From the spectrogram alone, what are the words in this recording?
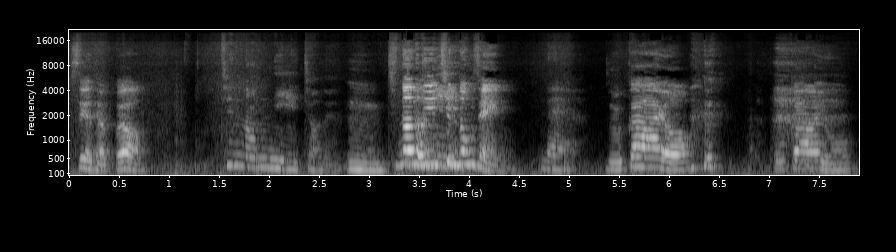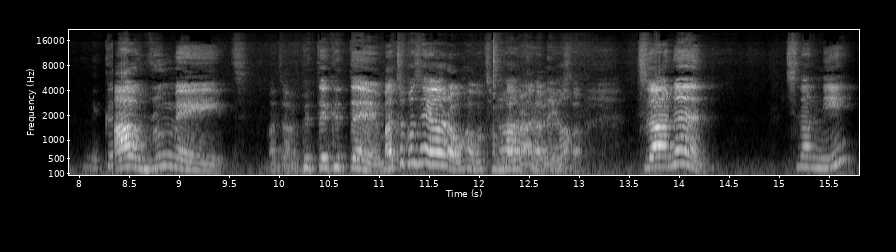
쓰게 되었고요. 친언니 저는. 음, 친언니, 친언니. 친동생. 네. 누굴까요? 누굴까요? 네, 그, 아, 룸메이트. 맞아. 그때, 그때, 맞춰보세요라고 하고 정답을 아, 안 그러네요? 알려줬어. 주아는 친언니,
